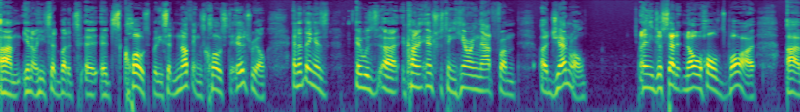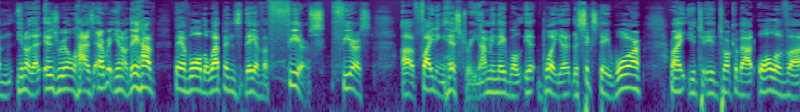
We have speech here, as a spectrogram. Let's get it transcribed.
Um, you know, he said, but it's uh, it's close. But he said nothing's close to Israel. And the thing is, it was uh, kind of interesting hearing that from a general and he just said it no holds bar. Um, you know that Israel has every. You know they have they have all the weapons. They have a fierce, fierce uh, fighting history. I mean, they will. It, boy, uh, the Six Day War, right? You, t- you talk about all of uh,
